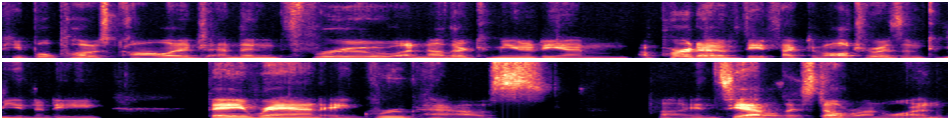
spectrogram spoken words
people post college, and then through another community I'm a part of, the Effective Altruism community, they ran a group house uh, in Seattle. They still run one,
